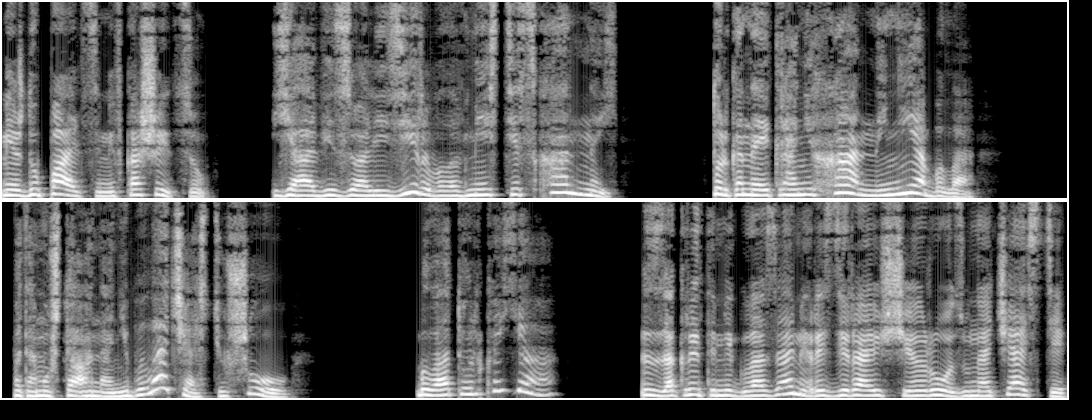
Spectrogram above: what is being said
между пальцами в кашицу. Я визуализировала вместе с Ханной. Только на экране Ханны не было, потому что она не была частью шоу. Была только я, с закрытыми глазами, раздирающая розу на части.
